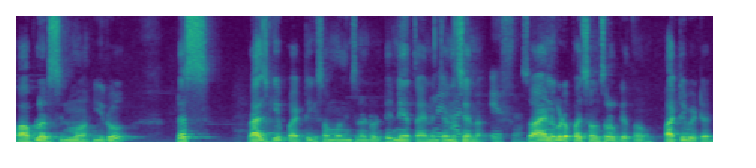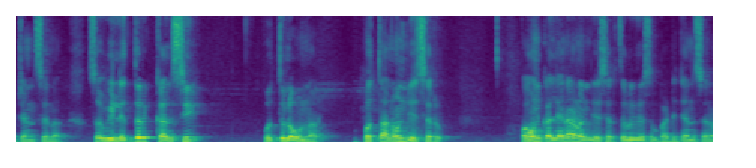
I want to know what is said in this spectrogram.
పాపులర్ సినిమా హీరో ప్లస్ రాజకీయ పార్టీకి సంబంధించినటువంటి నేత ఆయన జనసేన. సో ఆయన కూడా పది సంవత్సరాల క్రితం పార్టీ పెట్టారు జనసేన. సో వీళ్ళిద్దరు కలిసి పొత్తులో ఉన్నారు. పొత్తు అనౌన్స్ చేశారు. పవన్ కళ్యాణ్ అనౌన్స్ చేశారు. తెలుగుదేశం పార్టీ జనసేన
